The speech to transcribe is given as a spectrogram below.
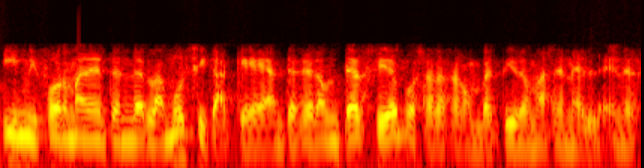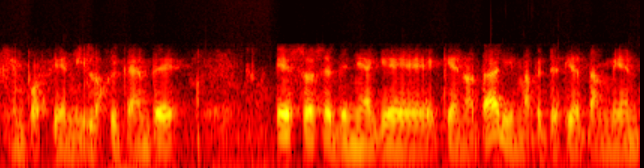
y mi forma de entender la música, que antes era un tercio, pues ahora se ha convertido más en el, en el 100%. Y lógicamente eso se tenía que, notar y me apetecía también,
